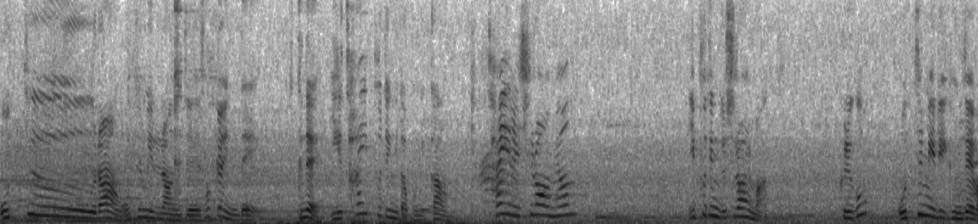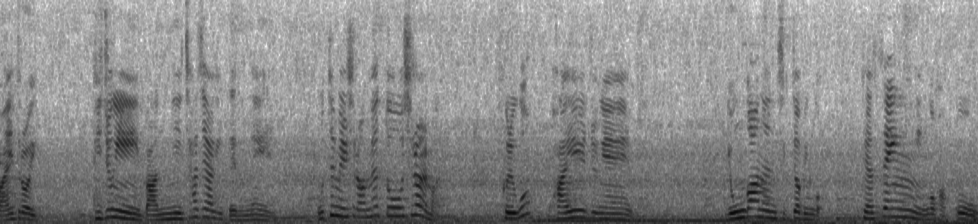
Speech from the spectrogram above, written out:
오트랑 오트밀이랑 이제 섞여 있는데 근데 이게 차이 푸딩이다 보니까 차이를 싫어하면 이 푸딩도 싫어할 맛. 그리고 오트밀이 굉장히 많이 들어 있, 비중이 많이 차지하기 때문에 오트밀 싫어하면 또 싫어할 맛. 그리고 과일 중에 용과는 직접인 거 그냥 생인 것 같고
